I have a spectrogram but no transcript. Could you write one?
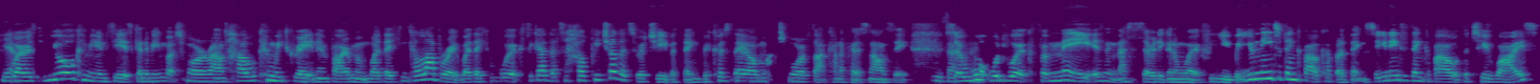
yeah. whereas your community is going to be much more around how can we create an environment where they can collaborate where they can work together to help each other to achieve a thing because they are much more of that kind of personality exactly. so what would work for me isn't necessarily going to work for you but you need to think about a couple of things so you need to think about the two whys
